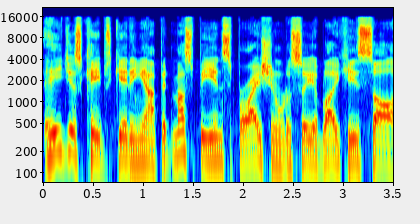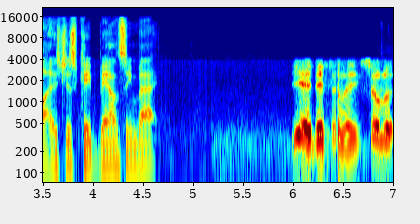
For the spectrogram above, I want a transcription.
he just keeps getting up. It must be inspirational to see a bloke his size just keep bouncing back. Yeah, definitely. So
